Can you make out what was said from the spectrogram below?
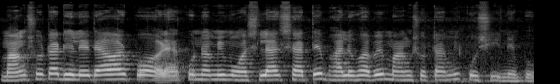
মাংসটা ঢেলে দেওয়ার পর এখন আমি মশলার সাথে ভালোভাবে মাংসটা আমি কষিয়ে নেব।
